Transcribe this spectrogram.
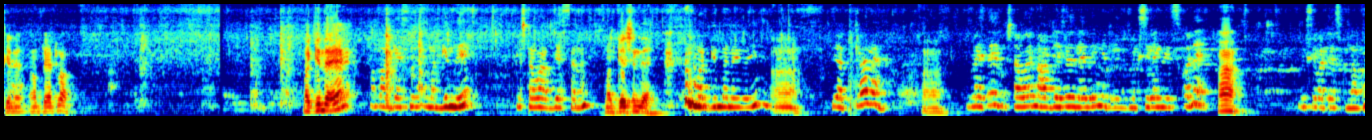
గిన్నె ప్లేట్లో. మగ్గిందే? మగ్గింది. స్టవ్ ఆఫ్ చేస్తాను. మగ్గేసిందే? మగ్గింది అనేది ఆ, ఎట్లాలే ఆ, ఇప్పుడైతే అయినా ఆఫ్ చేసేది లేదు ఇంక మిక్సీలోకి తీసుకొని మిక్సీ పట్టేసుకున్నాము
